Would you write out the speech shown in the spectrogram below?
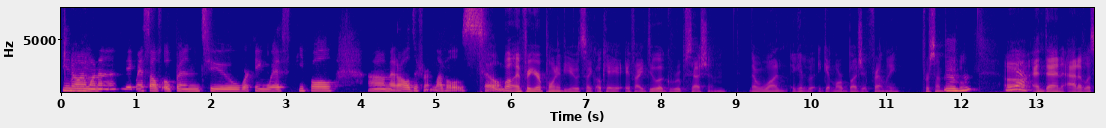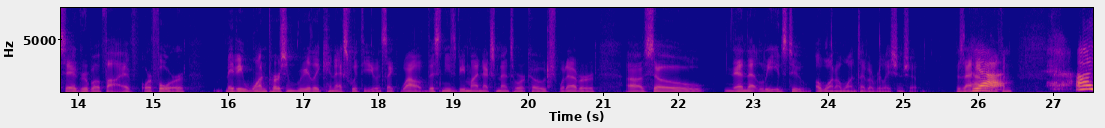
You know, I want to make myself open to working with people um, at all different levels. So, well, and for your point of view, it's like, okay, if I do a group session, number one, it can get more budget friendly for some people. Mm-hmm. Yeah. Uh, and then out of let's say a group of five or four, maybe one person really connects with you. It's like, wow, this needs to be my next mentor, coach, whatever. Uh, so then that leads to a one-on-one type of relationship. Does that happen yeah. often? Uh,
